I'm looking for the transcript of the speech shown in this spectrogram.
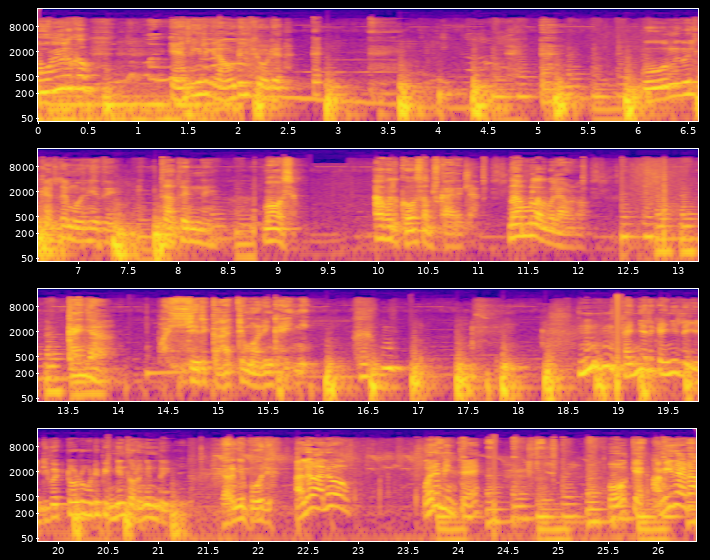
ഭൂമിയിലൊക്കെ ഏതെങ്കിലും ഗ്രൗണ്ടിലേക്ക് ഭൂമിയിലേക്കല്ല മോനെ ഇത്. തന്നെ മോശം. അവർക്കോ സംസ്കാരമില്ല. നമ്മൾ അതുപോലെ ആവണോ? കഴിഞ്ഞ? വലിയൊരു കാറ്റും മഴയും കഴിഞ്ഞ്. കഴിഞ്ഞില്ല കഴിഞ്ഞില്ല? ഇടിവെട്ടോട് കൂടി പിന്നെയും തുടങ്ങുന്നുണ്ട്. ഇറങ്ങിപ്പോര്. Hello hello. ഒരു മിനിറ്റ്. ഓക്കെ. അമിതേടാ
